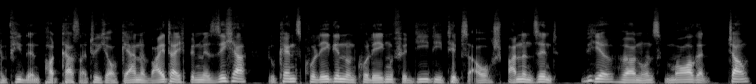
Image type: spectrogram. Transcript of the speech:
empfehle den Podcast natürlich auch gerne weiter. Ich bin mir sicher, du kennst Kolleginnen und Kollegen, für die die Tipps auch spannend sind. Wir hören uns morgen. Ciao.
